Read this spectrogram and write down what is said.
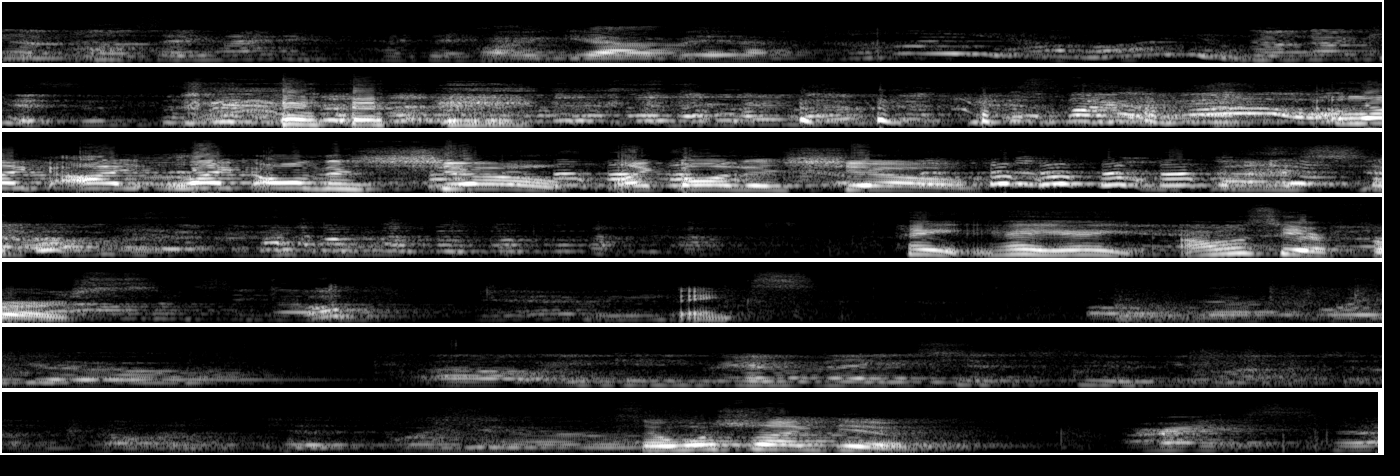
No, no, say hi to say hi. Hi, Gabby. Hi, how are you? No, no kisses. You're like good enough to kiss I like on the show. Like on the show. on the show. Hey, hey, hey! I was here first. Oh, Gabby. Thanks. Oh, that's for you. Oh, you can grab a bag of chips too if you want. Sit on the Oh, counter. that's for you. So what should I do? Alright, so.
